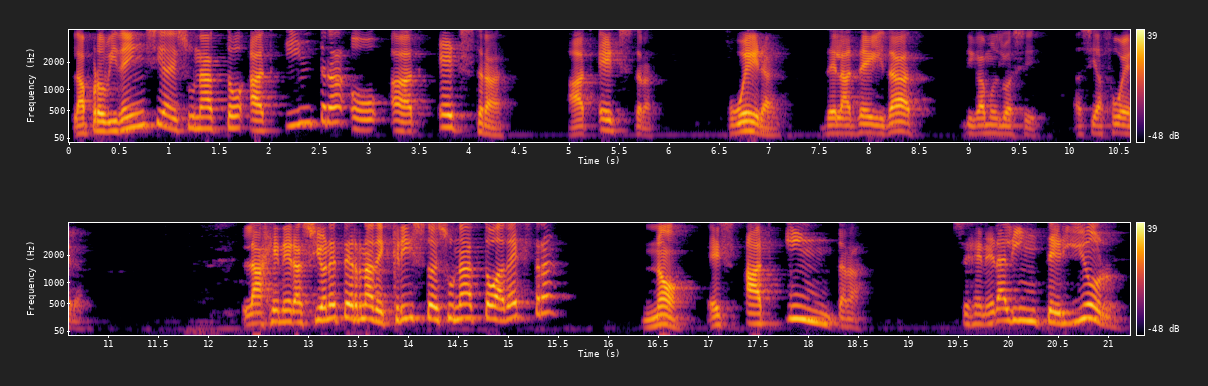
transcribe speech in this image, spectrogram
La providencia es un acto ad intra o ad extra. Ad extra. Fuera de la deidad digámoslo así, hacia afuera. ¿La generación eterna de Cristo es un acto ad extra? No, es ad intra. Se genera al interior.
